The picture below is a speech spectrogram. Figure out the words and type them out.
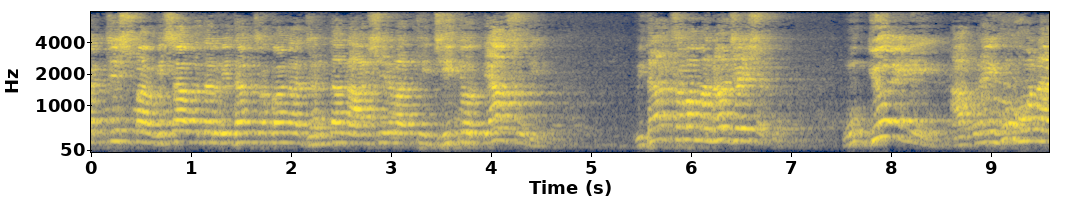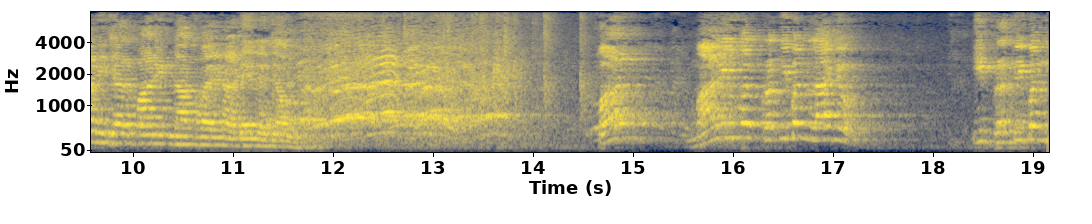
પચીસમાં વિસાવદર વિધાનસભાના જનતાના આશીર્વાદથી જીત્યો ત્યાં સુધી. વિધાનસભામાં ન જઈ શક્યો. હું ગયો નહીં. આપણે હું હોનાની જ્યારે પાણી નાખવા એના ડેલે જાઉં. પણ મારી પર પ્રતિબંધ લાગ્યો. એ પ્રતિબંધ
